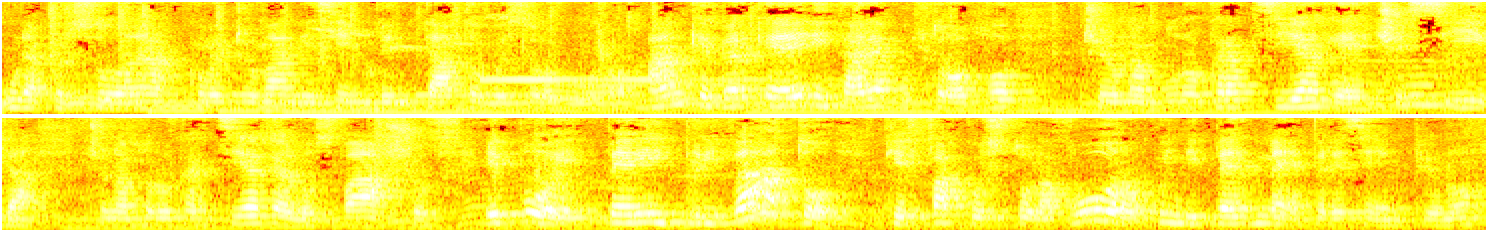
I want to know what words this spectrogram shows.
una persona come Giovanni si è inventato questo lavoro? Anche perché in Italia purtroppo c'è una burocrazia che è eccessiva, c'è una burocrazia che è allo sfascio e poi per il privato che fa questo lavoro, quindi per me per esempio, no?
